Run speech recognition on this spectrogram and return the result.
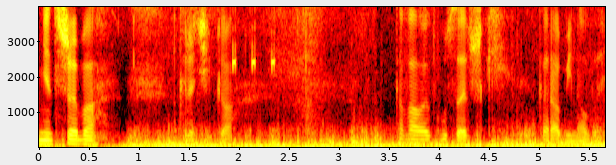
Nie trzeba krecika. Kawałek łuseczki karabinowej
